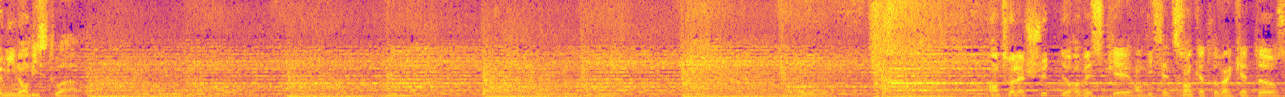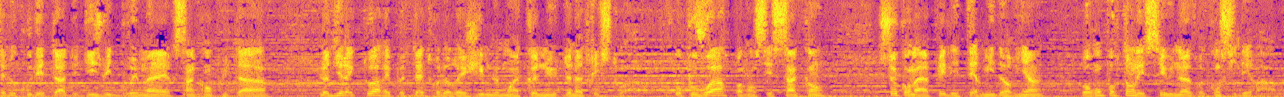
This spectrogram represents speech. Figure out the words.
2000 ans d'histoire. Entre la chute de Robespierre en 1794 et le coup d'État du 18 Brumaire, cinq ans plus tard, le Directoire est peut-être le régime le moins connu de notre histoire. Au pouvoir, pendant ces cinq ans, ceux qu'on a appelés les Thermidoriens auront pourtant laissé une œuvre considérable.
